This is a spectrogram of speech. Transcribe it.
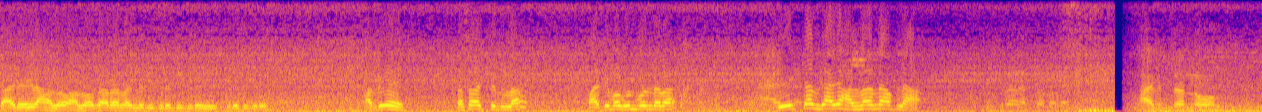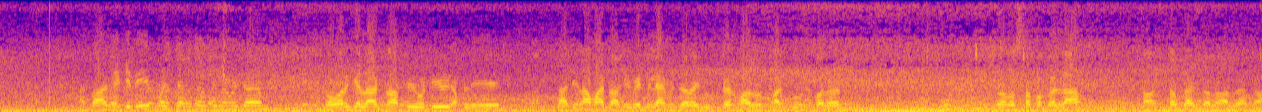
गाडी वगैरे हलव हलवा करायला लागले तिकडे तिकडे इकडे तिकडे. अबे कसं वाटते तुला? पाठी बघून बोल जरा. एक तास गाडी हलणार नाही आपल्या. हाय मित्रांनो आता आम्ही किती? पंच्याहत्तर किलोमीटर कवर केला ट्राफिक होती आपले. दादीनामा ट्राफिक भेटलेली आम्ही जरा युटर्न मारून पाठवून परत दुसरा रस्ता पकडला. नॉनस्टॉप गाडी चालून आलो आता.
